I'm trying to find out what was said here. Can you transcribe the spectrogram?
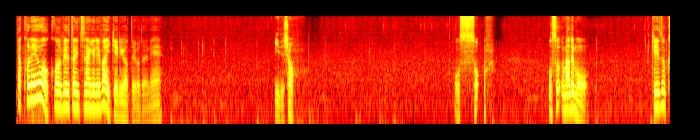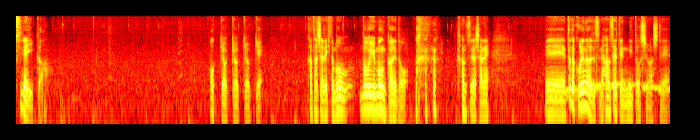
だこれをこのベルトにつなげればいけるよということでね。いいでしょう。遅っ。遅まあでも、継続すりゃいいか。オッケーオッケーオッケーオッケー。形はできた。もう、どういう文句あれど。完成したね。えー、ただこれならですね、反省点2としまして、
